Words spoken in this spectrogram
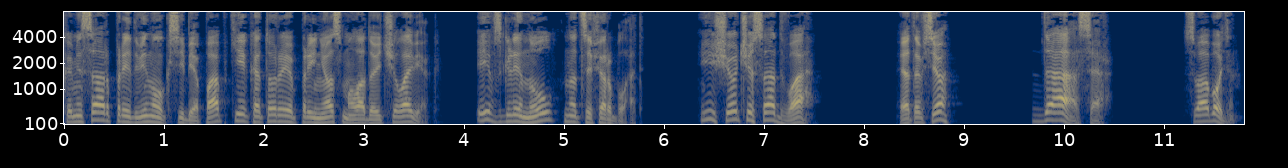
Комиссар придвинул к себе папки, которые принес молодой человек, и взглянул на циферблат. Еще часа два. «Это все?» «Да, сэр». «Свободен».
